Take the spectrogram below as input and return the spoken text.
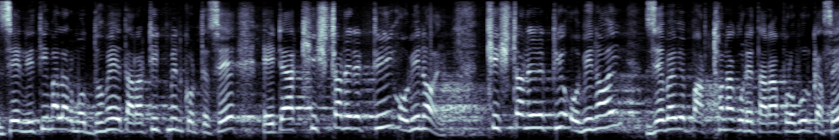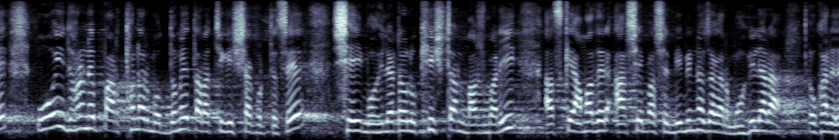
যে নীতিমালার মাধ্যমে তারা ট্রিটমেন্ট করতেছে, এটা খ্রিস্টানের একটি অভিনয়। খ্রিস্টানের একটি অভিনয় যেভাবে প্রার্থনা করে তারা প্রভুর কাছে, ওই ধরনের প্রার্থনার মাধ্যমে তারা চিকিৎসা করতেছে। সেই মহিলাটা হলো খ্রিস্টান বাসবাড়ি আজকে আমাদের আশেপাশের বিভিন্ন জায়গার মহিলারা ওখানে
